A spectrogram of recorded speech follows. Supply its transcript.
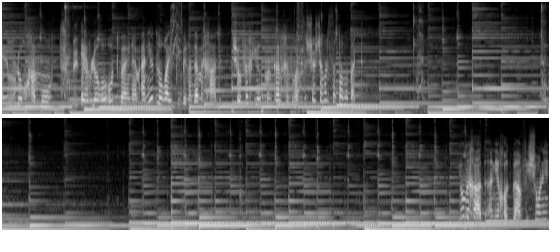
הן לא חמות, הן לא רואות בעיניים. אני עוד לא ראיתי בן אדם אחד שהופך להיות מנכ"ל חברה וזה שיושב על ספה בבית. אחד אני יכול להיות באמפי שוני,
